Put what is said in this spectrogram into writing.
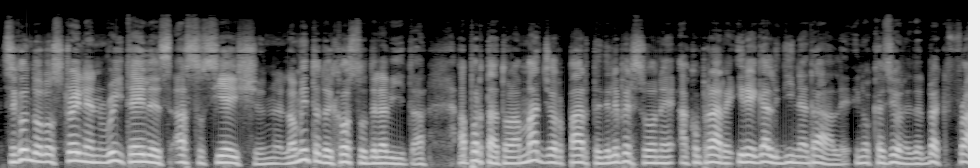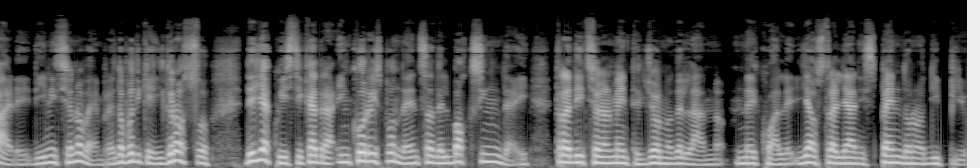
Secondo l'Australian Retailers Association, l'aumento del costo della vita ha portato la maggior parte delle persone a comprare i regali di Natale in occasione del Black Friday di inizio novembre, dopodiché il grosso degli acquisti cadrà in corrispondenza del Boxing Day, tradizionalmente il giorno dell'anno nel quale gli australiani spendono di più.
